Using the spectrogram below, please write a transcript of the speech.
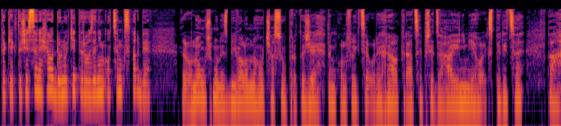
Tak jak to, že se nechal donutit rozeným otcem k svatbě? Ono už mu nezbývalo mnoho času, protože ten konflikt se odehrál krátce před zahájením jeho expedice a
